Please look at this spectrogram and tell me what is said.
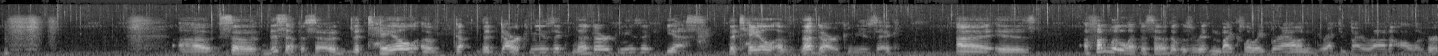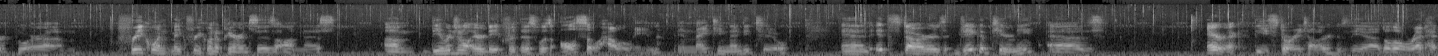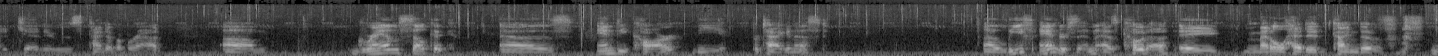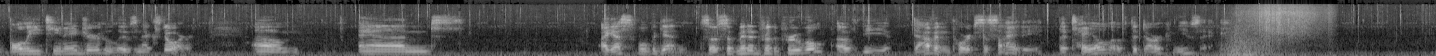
Uh, so this episode, the tale of D- the dark music, the dark music, yes, the tale of the dark music, uh, is a fun little episode that was written by Chloe Brown and directed by Ron Oliver, who are um, frequent make frequent appearances on this. Um, the original air date for this was also Halloween in 1992, and it stars Jacob Tierney as Eric, the storyteller, who's the uh, the little redheaded kid who's kind of a brat. Um, Graham Selkirk as Andy Carr, the protagonist. Uh, Leaf Anderson as Coda, a metal-headed kind of bully teenager who lives next door. Um, and I guess we'll begin. So, submitted for the approval of the Davenport Society, The Tale of the Dark Music.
